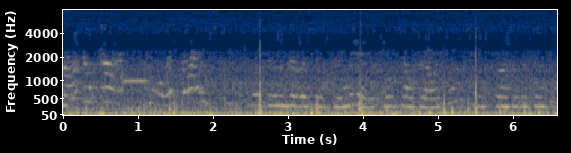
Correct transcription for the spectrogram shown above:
Nota o caráter não mostrando para vocês primeiro quem são próximos, enquanto vocês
